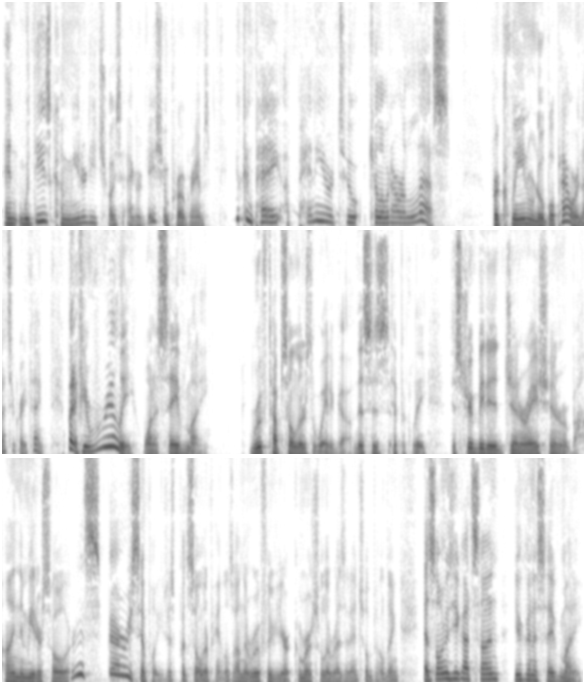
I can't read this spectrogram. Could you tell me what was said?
And with these community choice aggregation programs, you can pay a penny or two kilowatt hour less for clean renewable power, and that's a great thing. But if you really want to save money, rooftop solar is the way to go. This is typically distributed generation or behind the meter solar. It's very simple. You just put solar panels on the roof of your commercial or residential building. As long as you got sun, you're going to save money.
